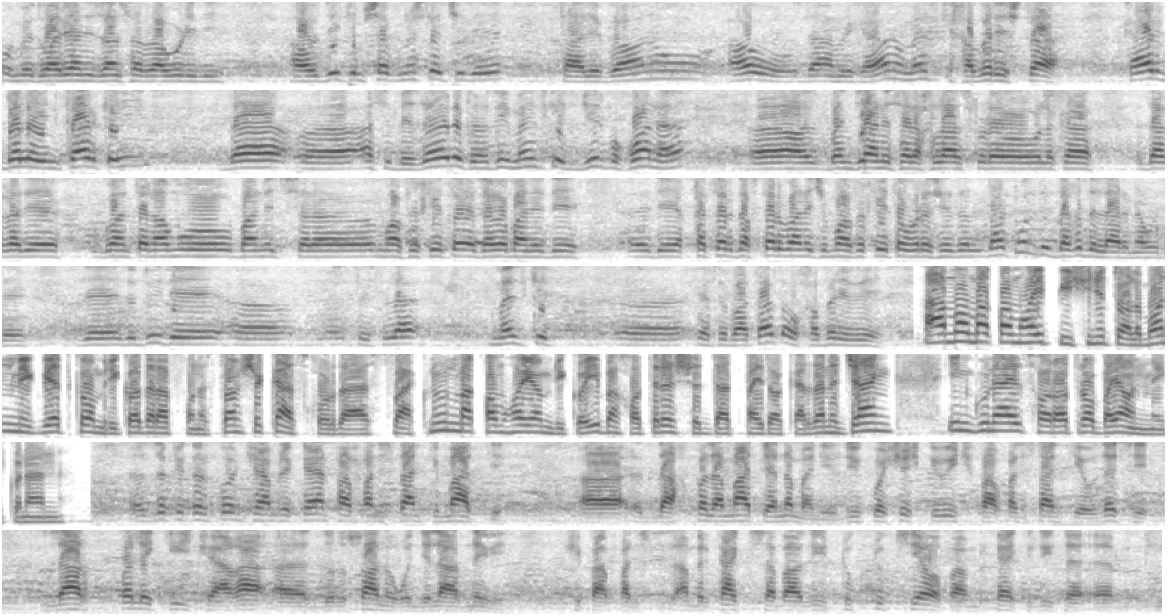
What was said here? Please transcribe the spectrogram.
امیدواریان ځان سره راوړي دي. او دې کوم شک نشته چې د طالبانو او د امریکایانو منځ کې خبرې شته. کار ډله انکار کوي دا اس بزای ده کنه دوی منځ کې ډیر په خوانه بندیان سره خلاص کړو لکه دغه د ګوانتنامو باندې سره موافقه ته دغه باندې د قطر دفتر باندې چې موافقه ته ورسېدل. دا ټول دغه د لار نه و د دوی د اصطلاح منځ کې ارتباطات او خبری وی اما مقام های پیشین طالبان میگوید که آمریکا در افغانستان شکست خورده است و اکنون مقام های آمریکایی به خاطر شدت پیدا کردن جنگ این گونه اظهارات را بیان میکنند. زه فکر کوم چې امریکایان په افغانستان کې مات دي. د خپل مات نه مني. دوی کوشش کوي چې په افغانستان کې یو داسې لار خپل کې چې هغه د روسانو غوندې لار نه وي چې په امریکا کې سبا دوی ټوک ټوک سی او په امریکا کې دوی ته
